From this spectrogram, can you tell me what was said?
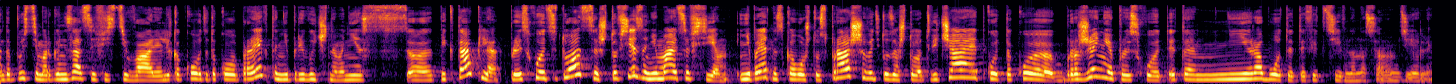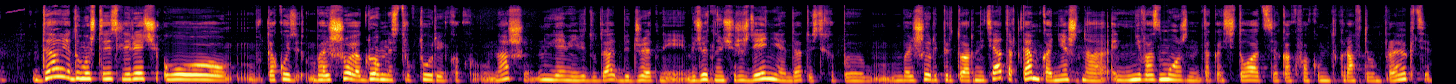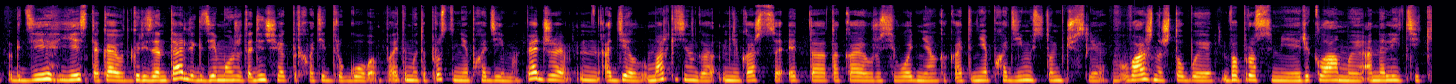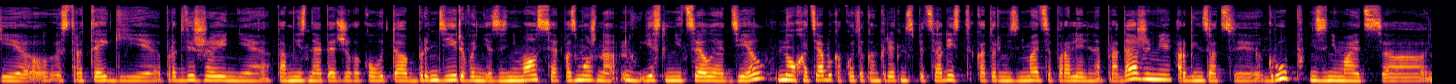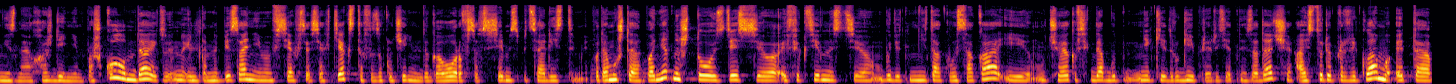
допустим, организации фестиваля или какого-то такого проекта непривычного, не э, спектакля, происходит ситуация, что все занимаются всем. И непонятно, с кого что спрашивать, кто за что отвечает. Какое-то такое брожение происходит. Это не работает эффективно на самом деле. Да, я думаю, что если речь о такой большой, огромной структуре, как наши, ну, я имею в виду, да, бюджетные, бюджетные учреждения, да, то есть как бы большой репертуарный театр, там, конечно, невозможна такая ситуация, как в каком-то крафтовом проекте, где есть такая вот горизонталь, где может один человек подхватить другого. Поэтому это просто необходимо. Опять же, отдел маркетинга, мне кажется, это такая уже сегодня какая-то необходимость в том числе. Важно, чтобы вопросами рекламы, аналитики, э, стратегии, продвижения, там, не знаю, опять же, какого-то брендирования занимался, возможно, ну, если не целый отдел, но хотя бы какой-то конкретный специалист, который не занимается параллельно продажами, организацией групп, не занимается, не знаю, хождением по школам, да, ну, или там написанием всех всех всех текстов и заключением договоров со всеми специалистами. Потому что понятно, что здесь э, эффективность э, будет не так высока, и у человека всегда будут некие другие приоритетные задачи. А история про рекламу — это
